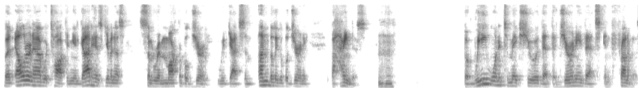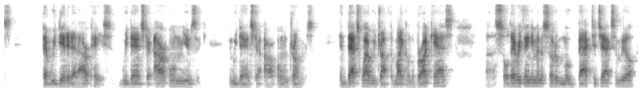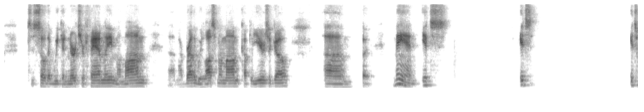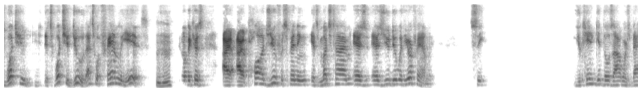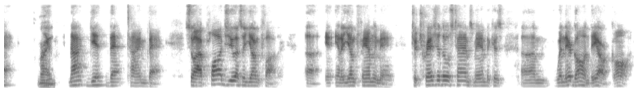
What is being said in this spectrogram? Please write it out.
but Eleanor and I were talking, and God has given us some remarkable journey. We've got some unbelievable journey behind us. Mm-hmm. But we wanted to make sure that the journey that's in front of us, that we did it at our pace. We danced to our own music and we danced to our own drummers. And that's why we dropped the mic on the broadcast, uh, sold everything in Minnesota, moved back to Jacksonville to, so that we could nurture family. My mom, uh, my brother, we lost my mom a couple of years ago. Um, but man, it's it's it's what you it's what you do. That's what family is. Mm-hmm. You know, because I, I applaud you for spending as much time as as you do with your family. See, you can't get those hours back. Right. You not get that time back. So I applaud you as a young father uh, and, and, a young family man to treasure those times, man, because um, when they're gone, they are gone.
